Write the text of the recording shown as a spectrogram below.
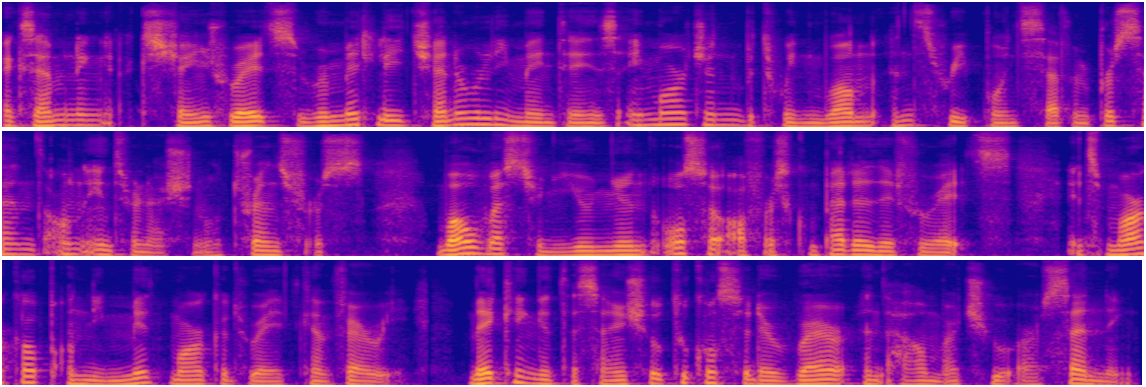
Examining exchange rates, Remitly generally maintains a margin between 1 and 3.7% on international transfers, while Western Union also offers competitive rates. Its markup on the mid-market rate can vary, making it essential to consider where and how much you are sending.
